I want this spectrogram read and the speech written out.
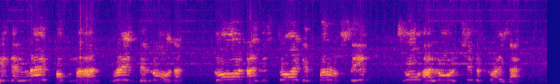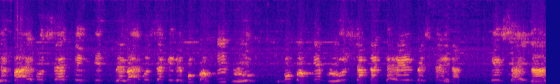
in the life of man. Praise the Lord. God has destroyed the power of sin through our Lord Jesus Christ. The Bible says in, in the Bible says in the book of Hebrews, the book of Hebrews, chapter 10, verse 10, it says that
